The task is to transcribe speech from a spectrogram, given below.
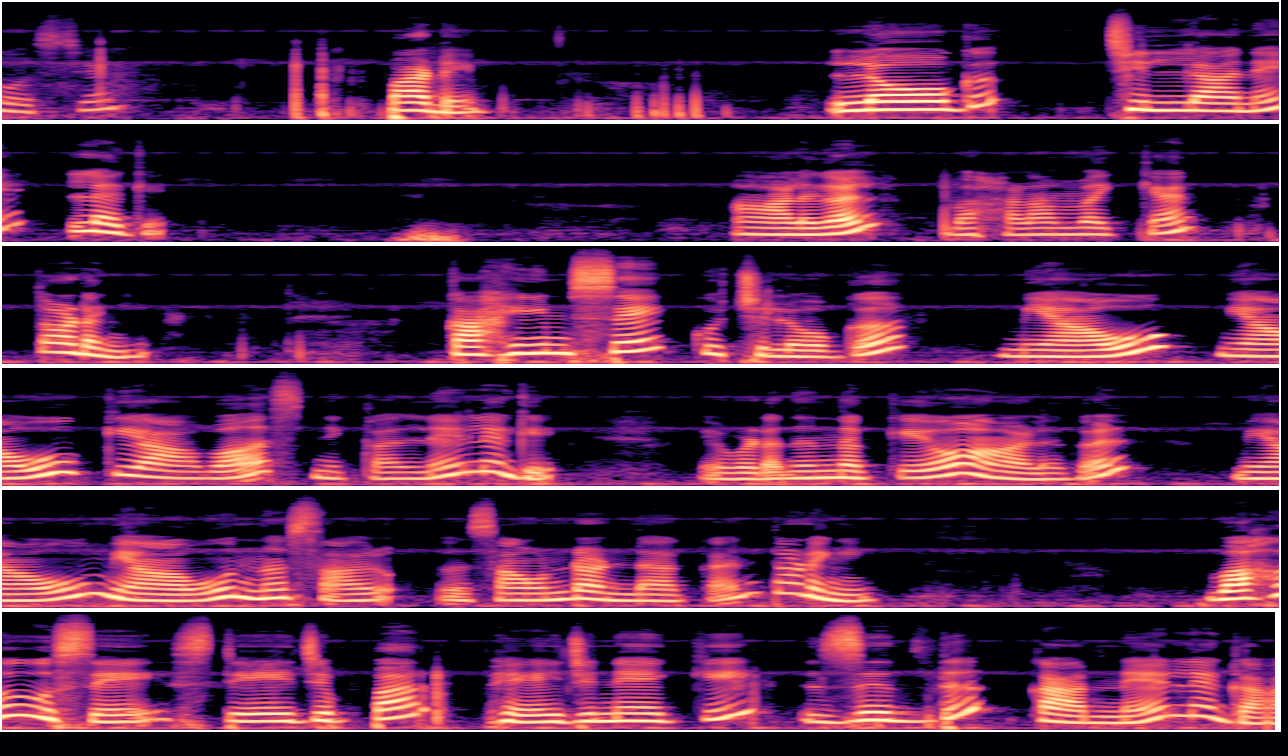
ക്വസ്റ്റ്യൻ പടേ. ലോഗ് ചില്ലാനെ ലഗെ. ആളുകൾ ബഹളം വയ്ക്കാൻ തുടങ്ങി. കഹീം സെ കുച്ച് ലോഗ് മ്യാവു മ്യാവു കി ആവാസ് നിക്കലിനെ ലഗെ. എവിടെ നിന്നൊക്കെയോ ആളുകൾ മ്യാവു മ്യാവു എന്ന സൗണ്ട് ഉണ്ടാക്കാൻ തുടങ്ങി. വഹുസെ സ്റ്റേജ് പർ ഭേജിനേക്ക് ജിദ് കർനെ ലഗ.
